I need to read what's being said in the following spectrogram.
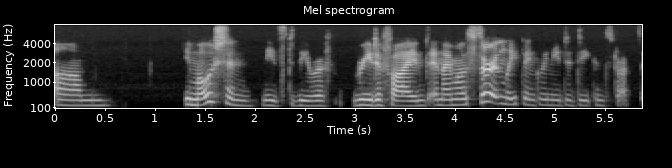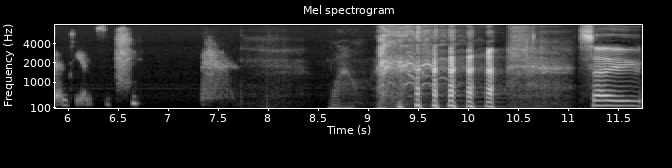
um, emotion needs to be re- redefined, and I most certainly think we need to deconstruct sentience. wow. so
